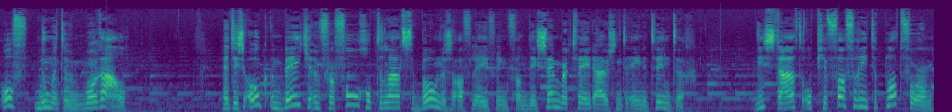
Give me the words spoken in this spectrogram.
of noem het een moraal. Het is ook een beetje een vervolg op de laatste bonusaflevering van december 2021. Die staat op je favoriete platform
